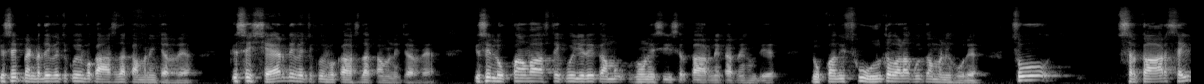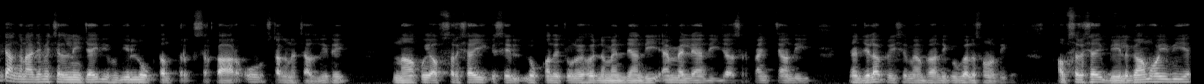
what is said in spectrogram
ਕਿਸੇ ਪਿੰਡ ਦੇ ਵਿੱਚ ਕੋਈ ਵਿਕਾਸ ਦਾ ਕੰਮ ਨਹੀਂ ਚੱਲ ਰਿਹਾ, ਕਿਸੇ ਸ਼ਹਿਰ ਦੇ ਵਿੱਚ ਕੋਈ ਵਿਕਾਸ ਦਾ ਕੰਮ ਨਹੀਂ ਚੱਲ ਰਿਹਾ, ਕਿਸੇ ਲੋਕਾਂ ਵਾਸਤੇ ਕੋਈ ਜਿਹੜੇ ਕੰਮ ਹੋਣੇ ਸੀ ਸਰਕਾਰ ਨੇ ਕਰਨੇ ਹੁੰਦੇ ਆ, ਲੋਕਾਂ ਦੀ ਸਹੂਲਤ ਵਾਲਾ ਕੋਈ ਕੰਮ ਨਹੀਂ ਹੋ ਰਿਹਾ। ਸੋ ਸਰਕਾਰ ਸਹੀ ਢੰਗ ਨਾਲ ਜਿਵੇਂ ਚੱਲਣੀ ਚਾਹੀਦੀ ਹੁੰਦੀ ਹੈ, ਲੋਕਤੰਤਰਕ ਸਰਕਾਰ ਉਹ ਉਸ ਢੰਗ ਨਾਲ ਚੱਲ ਨਹੀਂ ਰਹੀ, ਨਾ ਕੋਈ ਅਫਸਰਸ਼ਾਹੀ ਕਿਸੇ ਲੋਕਾਂ ਦੇ ਚੁਣੇ ਹੋਏ ਨੁਮਾਇੰਦਿਆਂ ਦੀ ਐਮਐਲਏਆਂ ਦੀ ਜਾਂ ਸਰਪੰਚਾਂ ਦੀ ਜਾਂ ਜ਼ਿਲ੍ਹਾ ਪ੍ਰੀਸ਼ਦ ਮੈਂਬਰਾਂ ਦੀ ਕੋਈ ਗੱਲ ਸੁਣਦੀ ਹੈ। ਅਫਸਰਸ਼ਾਹੀ ਬੇਲਗਾਮ ਹੋਈ ਵੀ ਹੈ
